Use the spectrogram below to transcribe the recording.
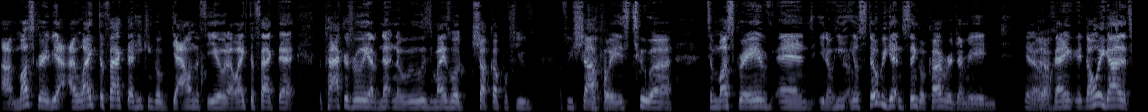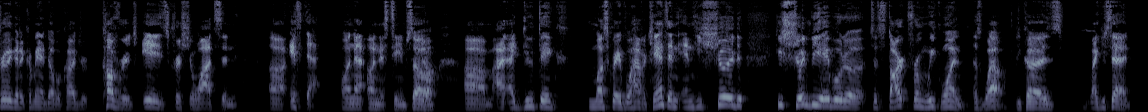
uh, Musgrave, yeah, I like the fact that he can go down the field. I like the fact that the Packers really have nothing to lose. You might as well chuck up a few a few shot plays to uh to Musgrave, and you know he yeah. he'll still be getting single coverage. I mean, you know, yeah. if any, the only guy that's really going to command double coverage is Christian Watson, uh, if that on that on this team. So yeah. um, I, I do think Musgrave will have a chance, and and he should he should be able to to start from week one as well because, like you said,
